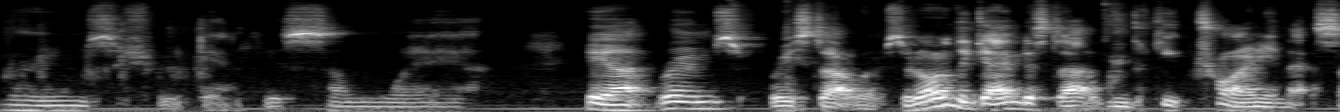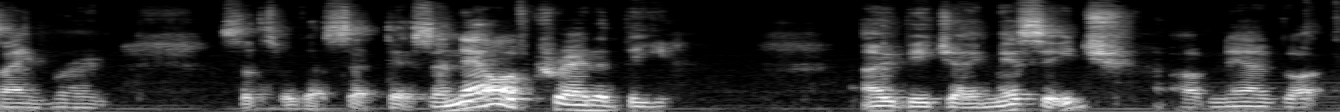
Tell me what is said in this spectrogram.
Rooms should be down here somewhere. Here, rooms, restart room. So in order the game to start, we need to keep trying in that same room. So that's what we've got set there. So now I've created the OBJ message. I've now got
